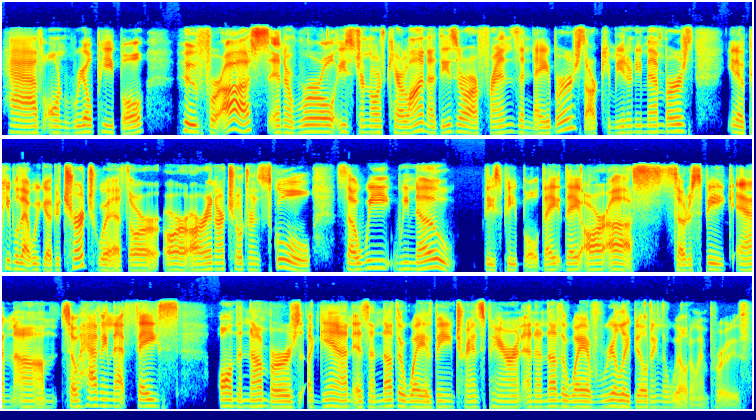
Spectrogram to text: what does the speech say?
have on real people who for us in a rural eastern north carolina these are our friends and neighbors our community members you know people that we go to church with or or are in our children's school so we we know these people they they are us so to speak and um, so having that face on the numbers again is another way of being transparent and another way of really building the will to improve.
